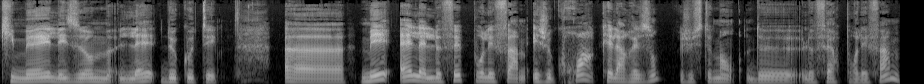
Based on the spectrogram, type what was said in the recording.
qui met les hommes laids de côté. Euh, mais elle, elle le fait pour les femmes. Et je crois qu'elle a raison, justement, de le faire pour les femmes,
